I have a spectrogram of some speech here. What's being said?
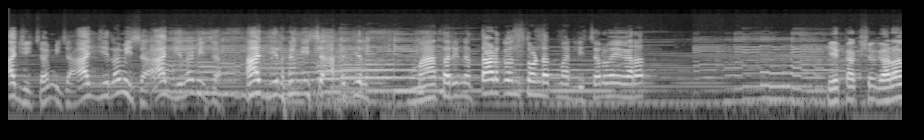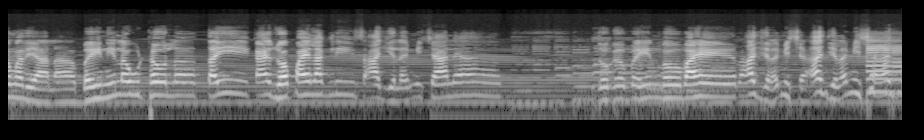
आजीच्या मिशा आजीला मिशा आजीला मिशा आजीला मिशा आजीला. म्हातारीनं ताडकन तोंडात मारली. चलो घरात. एकाक्ष घरामध्ये आला बहिणीला उठवलं ताई काय झोपायला लागलीस? आजीला मिशा आल्या. दोघं बहीण भाऊ बाहेर आजीला मिशा आजीला मिशा. आजी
